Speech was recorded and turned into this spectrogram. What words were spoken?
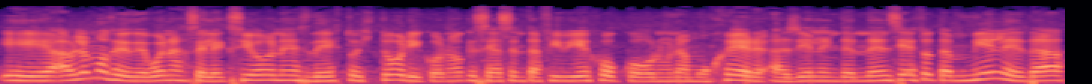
Eh, hablamos de, de buenas elecciones, de esto histórico, ¿no? Que se hace en Tafí Viejo con una mujer allí en la Intendencia. ¿Esto también le da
